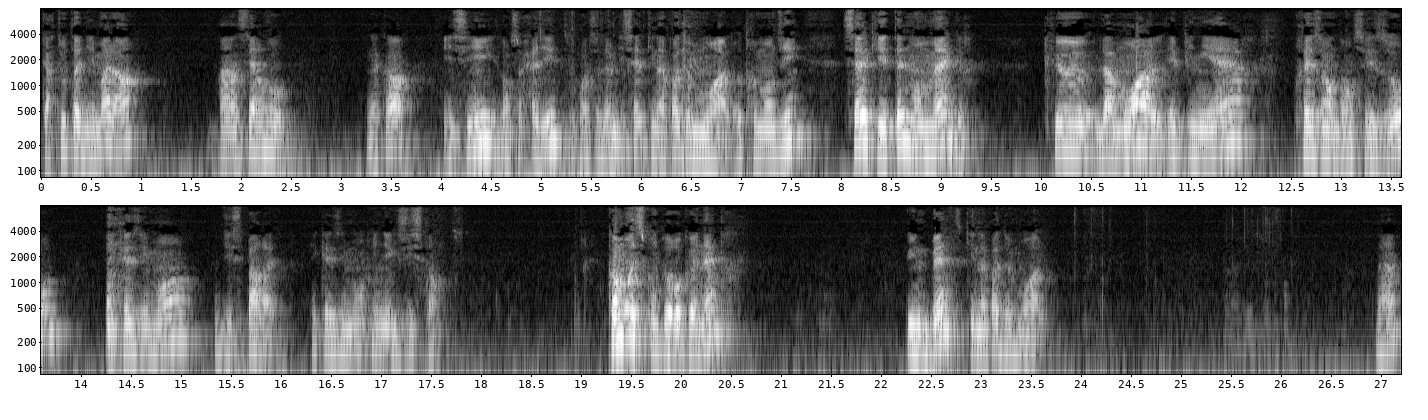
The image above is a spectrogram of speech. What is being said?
Car tout animal a, a un cerveau. D'accord? Ici, dans ce hadith, le dit celle qui n'a pas de moelle. Autrement dit, celle qui est tellement maigre que la moelle épinière présente dans ses os est quasiment disparaît, est quasiment inexistante. Comment est-ce qu'on peut reconnaître une bête qui n'a pas de moelle? Hein?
